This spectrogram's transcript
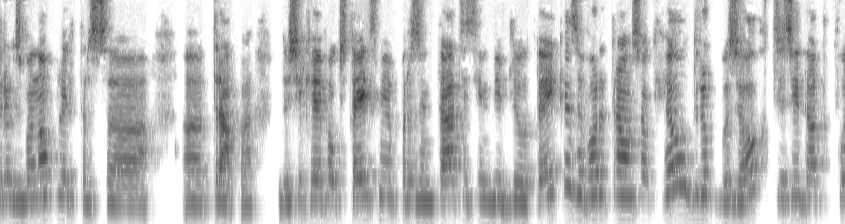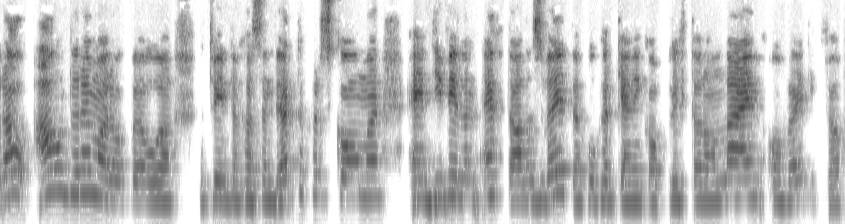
oh, terug van uh, uh, trappen. Dus ik geef ook steeds meer presentaties in bibliotheken. Ze worden trouwens ook heel druk bezocht. Je ziet dat vooral ouderen, maar ook wel uh, twintigers en dertigers komen. En die willen echt alles weten. Hoe herken ik oplichter online? Of weet ik veel.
